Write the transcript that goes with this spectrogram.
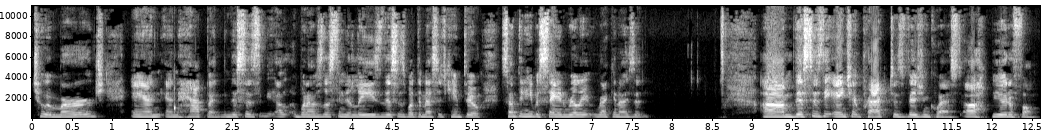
to emerge and, and happen. And this is, uh, when I was listening to Lee's, this is what the message came through. Something he was saying, really recognize it. Um, this is the ancient practice vision quest. Oh, beautiful.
